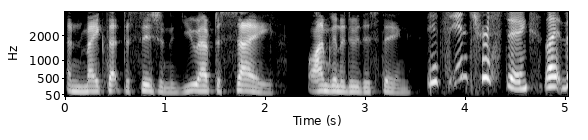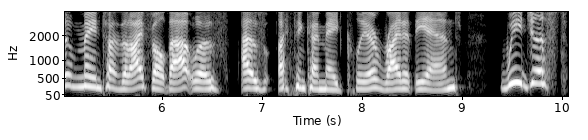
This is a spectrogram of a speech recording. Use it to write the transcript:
and make that decision, and you have to say, "I'm going to do this thing." It's interesting. Like the main time that I felt that was, as I think I made clear right at the end, we just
